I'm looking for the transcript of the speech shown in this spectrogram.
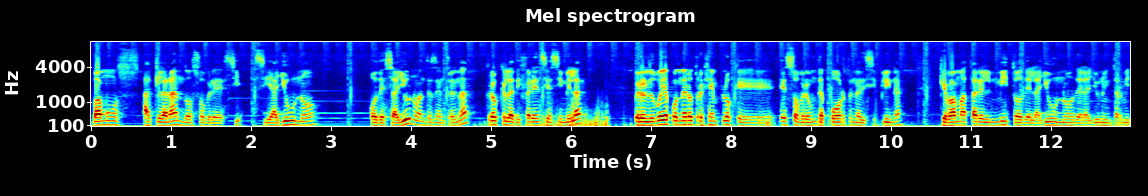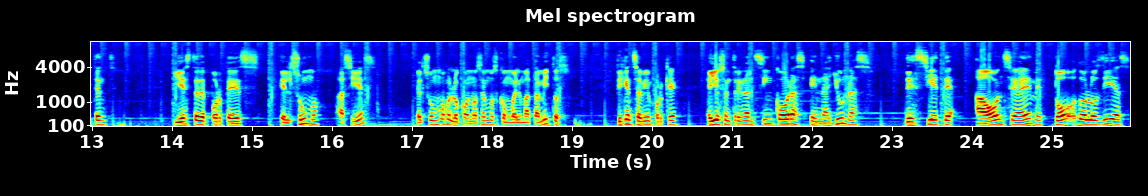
vamos aclarando sobre si, si ayuno o desayuno antes de entrenar. Creo que la diferencia es similar. Pero les voy a poner otro ejemplo que es sobre un deporte, una disciplina que va a matar el mito del ayuno, del ayuno intermitente. Y este deporte es el sumo, así es. El sumo lo conocemos como el matamitos. Fíjense bien por qué. Ellos entrenan 5 horas en ayunas de 7 a 11 a.m. todos los días.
